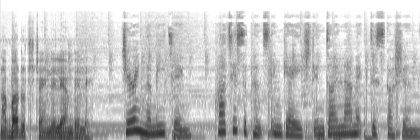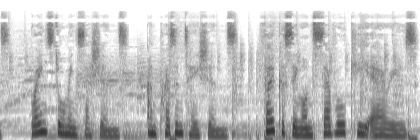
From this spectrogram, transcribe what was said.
na bado tutaendelea mbele. During the meeting, participants engaged in dynamic discussions, brainstorming sessions, and presentations, focusing on several key areas.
